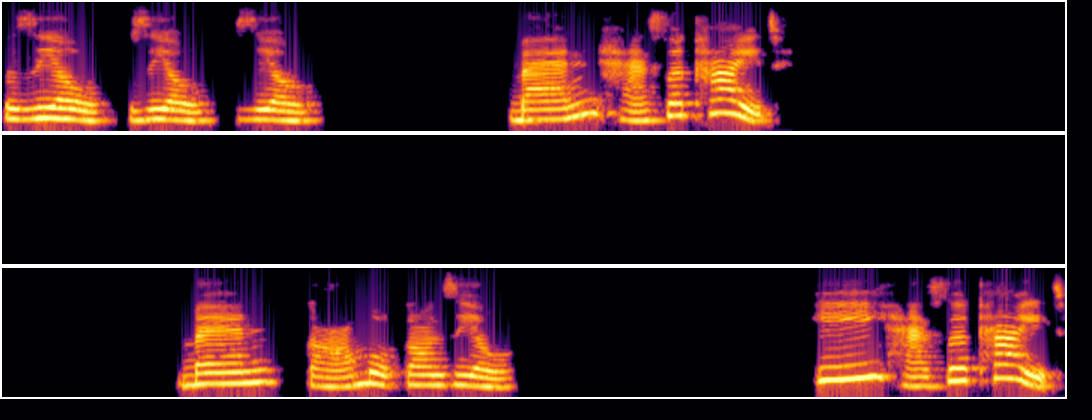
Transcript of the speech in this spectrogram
Diều, diều, diều. Ben has a kite. Ben có một con diều. He has a kite.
